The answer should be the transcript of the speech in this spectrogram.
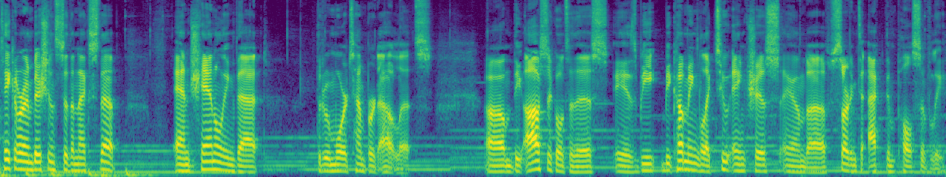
take our ambitions to the next step and channeling that through more tempered outlets. Um, the obstacle to this is be, becoming like too anxious and uh, starting to act impulsively,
